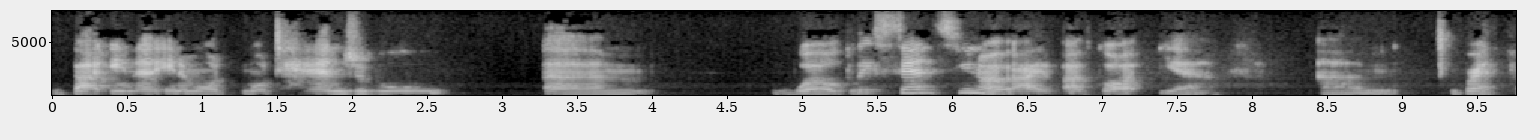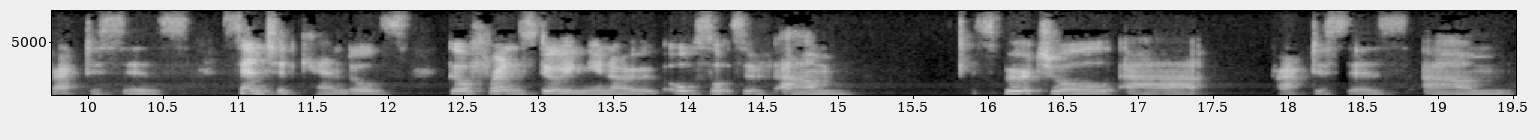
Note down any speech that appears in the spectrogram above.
but in a in a more more tangible um, worldly sense you know I've, I've got yeah um, breath practices scented candles girlfriends doing you know all sorts of um, spiritual uh, practices. Um,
